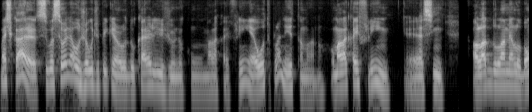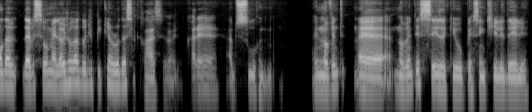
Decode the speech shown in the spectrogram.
Mas, cara, se você olhar o jogo de pick and roll do Cara Lewis Jr. com o Malakai Flynn, é outro planeta, mano. O Malakai Flynn, é assim, ao lado do Lamelo Ball, deve, deve ser o melhor jogador de pick and roll dessa classe, velho. O cara é absurdo, mano. Em 90, é, 96 aqui o percentile dele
